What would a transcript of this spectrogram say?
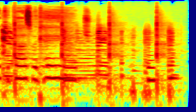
Occupies my cage.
